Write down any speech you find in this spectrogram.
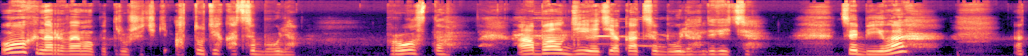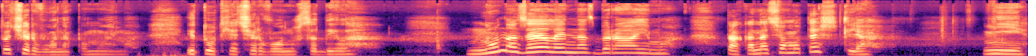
Ох, нарвемо петрушечки. А тут яка цибуля. Просто обалдеть, яка цибуля. Дивіться. Це біла, а то червона, по-моєму. І тут я червону садила. Ну, на зелень назбираємо. Так, а на цьому теж тля? Ні.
